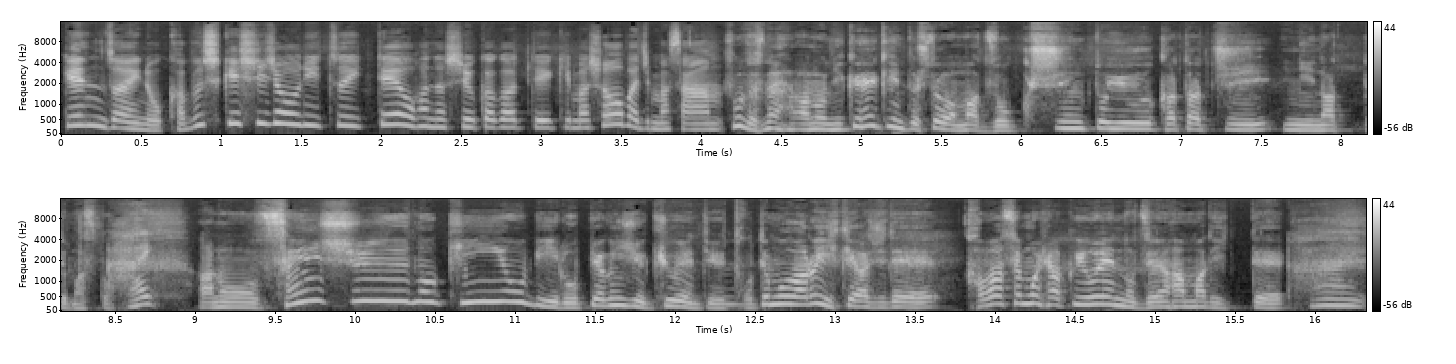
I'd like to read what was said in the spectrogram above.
現在の株式市場についてお話を伺っていきましょう。馬島さん。そうですね。あの、日経平均としては、まあ、続伸という形になってますと。はい。あの、先週の金曜日629円というとても悪い引け味で、為替も104円の前半まで行って、はい。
